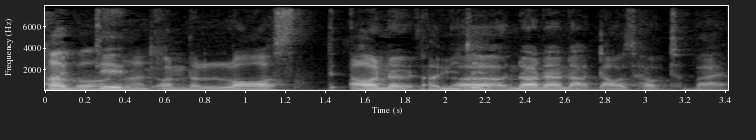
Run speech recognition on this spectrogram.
I'll go Did on, right? on the last? Oh no, Oh, you uh, no, no, no. That was help to buy.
